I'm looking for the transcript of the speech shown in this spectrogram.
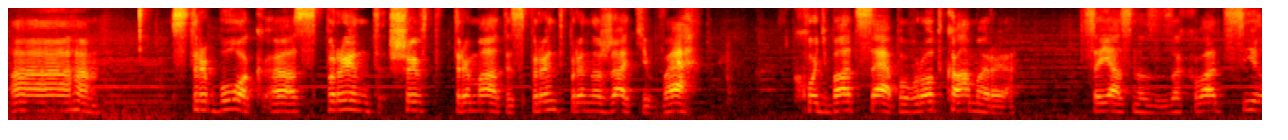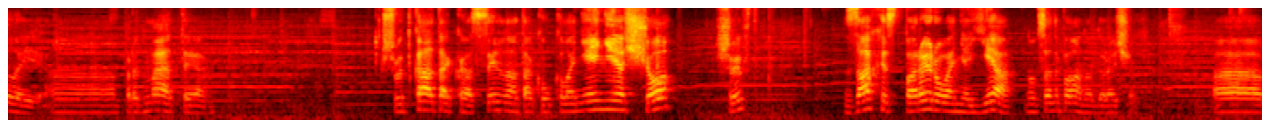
Ага. Стрибок, спринт, shift тримати, спринт при нажатті, В. Ходьба це, поворот камери. Це ясно, захват цілей, а, предмети. Швидка атака, сильна атака, уклонення. Що? Shift? Захист, парирування є. Ну це непогано, до речі. Е,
